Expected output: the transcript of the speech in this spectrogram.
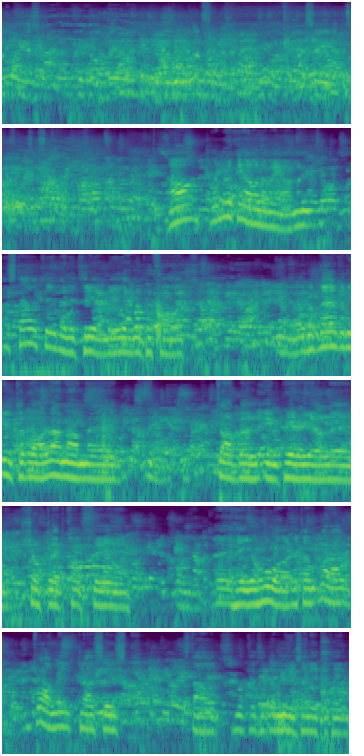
Lag är så... Vi pratar ju om Johansson. Han säger att det ska finnas en stad. Ja, ja, men det kan jag hålla med om. Men en stout är ju väldigt trevlig, gärna på fat. Eh, Och då behöver det ju inte vara någon eh, double imperial eh, chocolate coffee eh, hej och hå. Utan bara vanlig klassisk stout som man kan sitta och mysa lite till.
